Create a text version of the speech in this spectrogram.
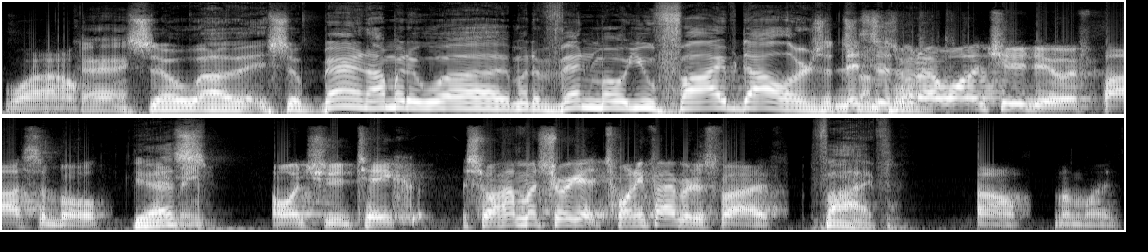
Wow. okay. So, uh, so Ben, I'm going to uh, I'm going to Venmo you five dollars at This some is point. what I want you to do, if possible. Yes? Jimmy. I want you to take. So, how much do I get? Twenty-five or just five? Five. Oh, never mind.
